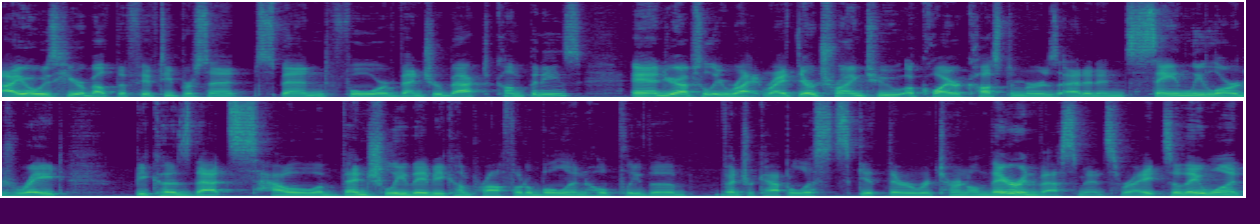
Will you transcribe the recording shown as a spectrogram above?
I always hear about the 50% spend for venture backed companies, and you're absolutely right, right? They're trying to acquire customers at an insanely large rate because that's how eventually they become profitable, and hopefully the venture capitalists get their return on their investments, right? So they want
